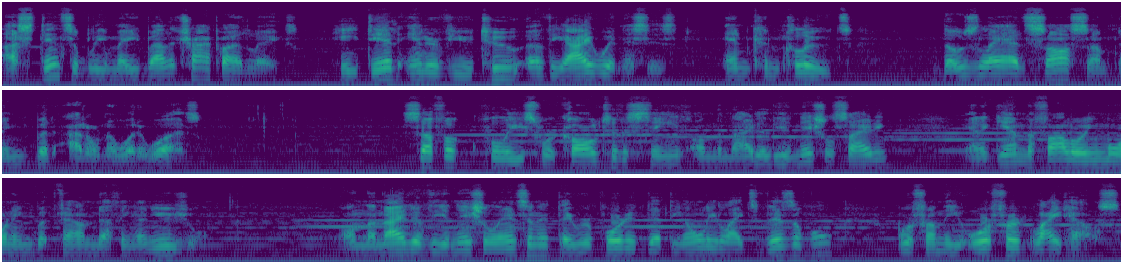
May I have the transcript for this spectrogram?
ostensibly made by the tripod legs. He did interview two of the eyewitnesses and concludes those lads saw something, but I don't know what it was. Suffolk police were called to the scene on the night of the initial sighting and again the following morning, but found nothing unusual. On the night of the initial incident, they reported that the only lights visible were from the Orford Lighthouse.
